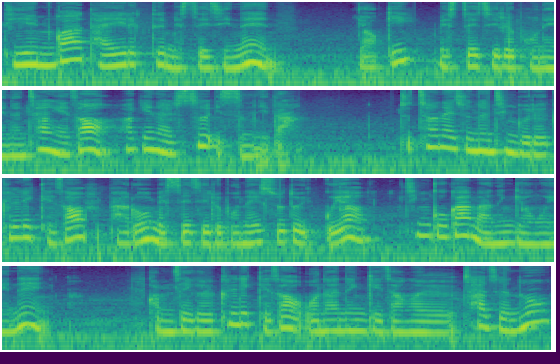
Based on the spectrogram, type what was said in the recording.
DM과 다이렉트 메시지는 여기 메시지를 보내는 창에서 확인할 수 있습니다. 추천해주는 친구를 클릭해서 바로 메시지를 보낼 수도 있고요. 친구가 많은 경우에는 검색을 클릭해서 원하는 계정을 찾은 후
